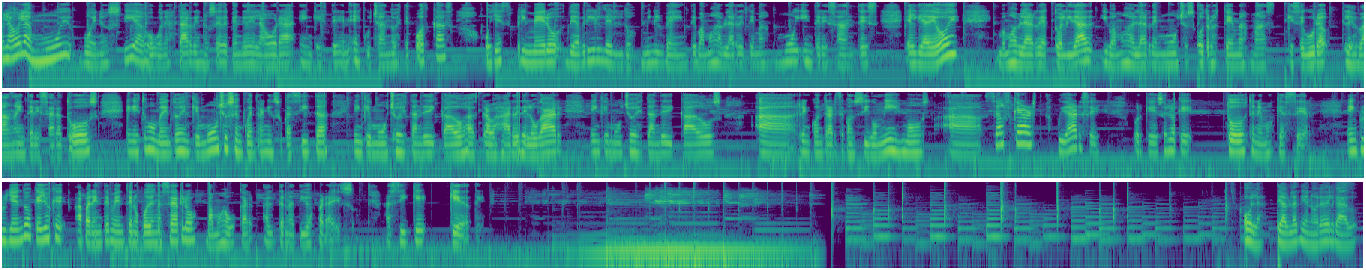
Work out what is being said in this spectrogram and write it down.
Hola, hola, muy buenos días o buenas tardes, no sé, depende de la hora en que estén escuchando este podcast. Hoy es primero de abril del 2020, vamos a hablar de temas muy interesantes el día de hoy. Vamos a hablar de actualidad y vamos a hablar de muchos otros temas más que seguro les van a interesar a todos en estos momentos en que muchos se encuentran en su casita, en que muchos están dedicados a trabajar desde el hogar, en que muchos están dedicados a a reencontrarse consigo mismos, a self-care, a cuidarse, porque eso es lo que todos tenemos que hacer. E incluyendo aquellos que aparentemente no pueden hacerlo, vamos a buscar alternativas para eso. Así que quédate. Hola, te habla Dianora Delgado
